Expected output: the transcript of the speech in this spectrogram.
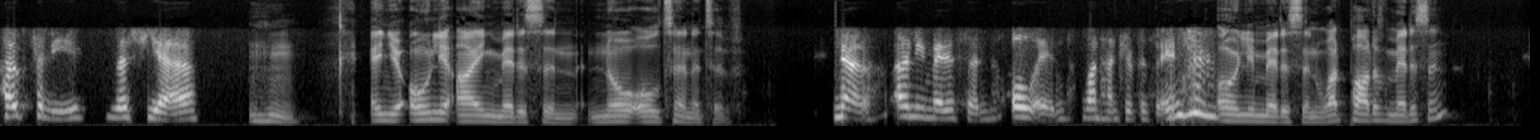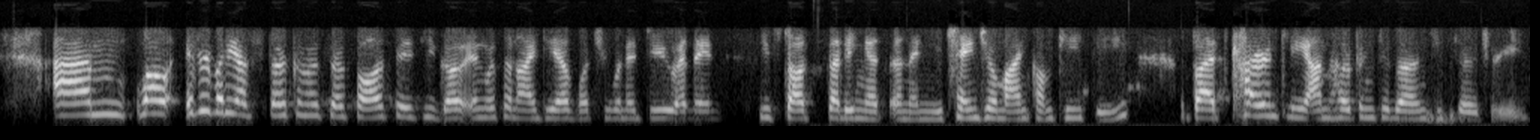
hopefully this year. hmm And you're only eyeing medicine, no alternative? No, only medicine, all in, 100%. only medicine. What part of medicine? Um, well, everybody I've spoken with so far says you go in with an idea of what you want to do and then you start studying it and then you change your mind completely. But currently, I'm hoping to go into surgery.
